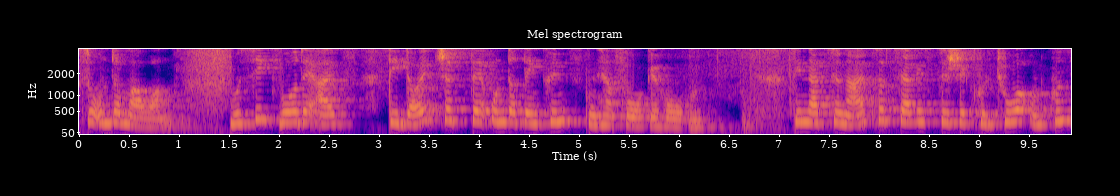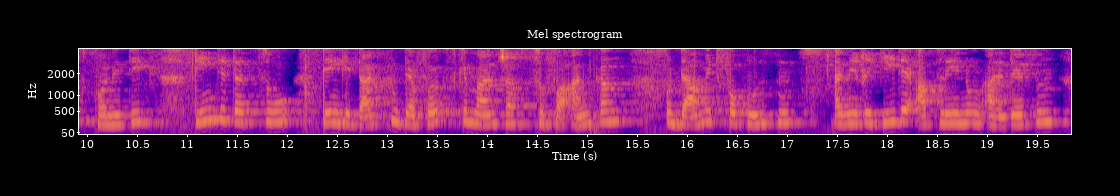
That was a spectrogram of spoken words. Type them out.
zu untermauern. Musik wurde als die deutscheste unter den Künsten hervorgehoben. Die nationalsozialistische Kultur- und Kunstpolitik diente dazu, den Gedanken der Volksgemeinschaft zu verankern und damit verbunden eine rigide Ablehnung all dessen,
